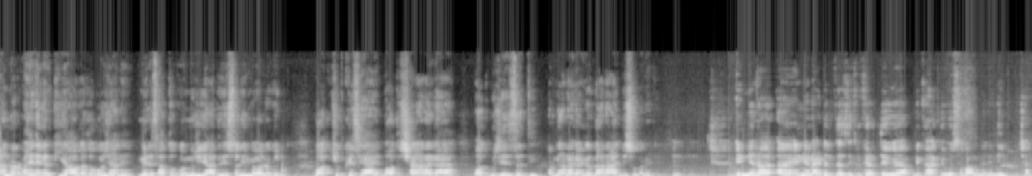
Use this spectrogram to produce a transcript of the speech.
अनवर भाई ने अगर किया होगा तो वो जाने। मेरे साथ तो कोई मुझे याद नहीं सोनी मेवाल में कुछ बहुत चुपके से आए बहुत अच्छा गाना गाया बहुत मुझे इज़्ज़त दी और गाना गा के और गाना आज भी सुपर हिट है। इंडियन अ, इंडियन आइडल का ज़िक्र करते हुए आपने कहा कि वो सवाल मैंने नहीं पूछा।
